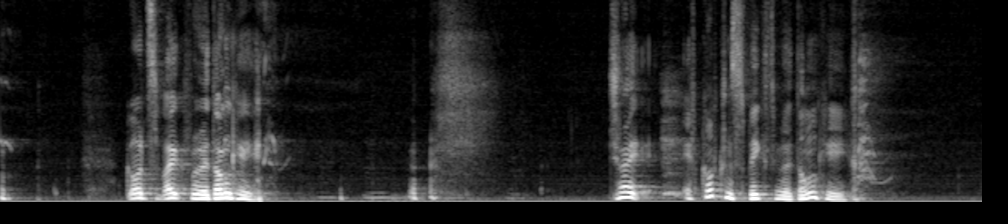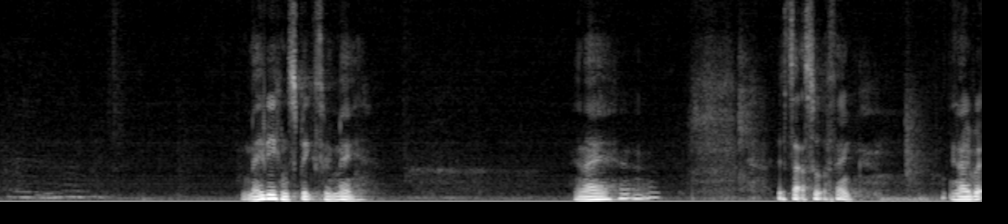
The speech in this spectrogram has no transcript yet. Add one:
God spoke through a donkey. Do you know, if God can speak through a donkey, maybe he can speak through me. You know, it's that sort of thing. You know,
